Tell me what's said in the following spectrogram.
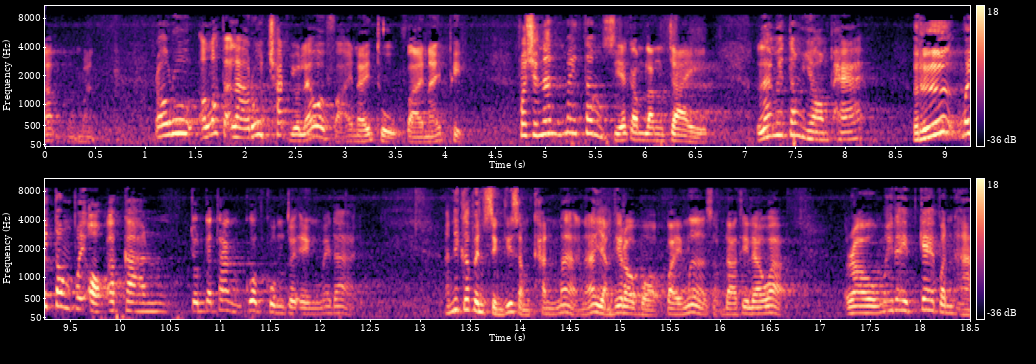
ลัพธ์ของมัน เรารู้อัลลอฮฺตะลารู้ชัดอยู่แล้วว่าฝ่ายไหนถูกฝ่ายไหนผิด เพราะฉะนั้นไม่ต้องเสียกำลังใจ และไม่ต้องยอมแพ้ หรือไม่ต้องไปออกอาการจนกระทั่งควบคุมตัวเองไม่ได้ อันนี้ก็เป็นสิ่งที่สำคัญมากนะ อย่างที่เราบอกไปเมื่อสัปดาห์ที่แล้วว่า เราไม่ได้แก้ปัญหา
